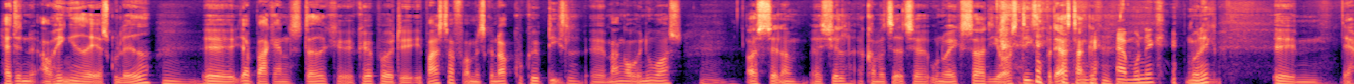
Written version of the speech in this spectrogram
have den afhængighed af, at jeg skulle lade. Mm. Øh, Jeg vil bare gerne stadig øh, køre på et, øh, et brændstof, og man skal nok kunne købe diesel øh, mange år endnu også. Mm. Også selvom øh, Shell er konverteret til Uno X, så har de også diesel på deres tanke. Ja, må ikke. Må ikke? Øhm, ja,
